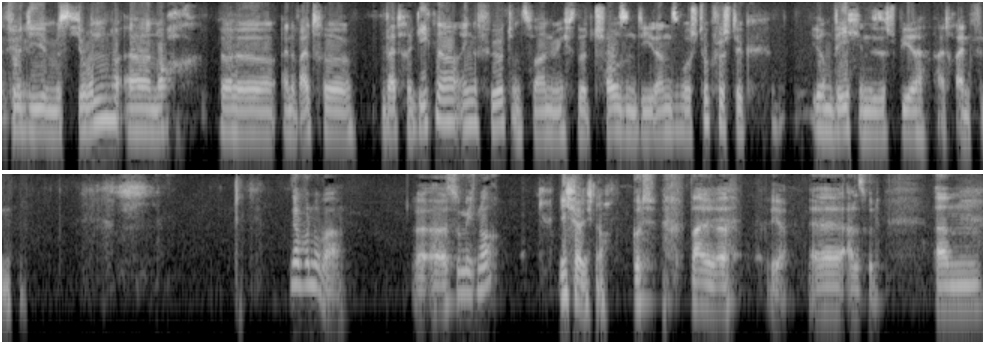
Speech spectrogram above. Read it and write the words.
für die Mission äh, noch äh, eine weitere weitere Gegner eingeführt, und zwar nämlich The Chosen, die dann so Stück für Stück ihren Weg in dieses Spiel halt reinfinden. Ja, wunderbar. Äh, hörst du mich noch? Ich höre dich noch. Gut, weil, äh, ja, äh, alles gut. Ähm,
